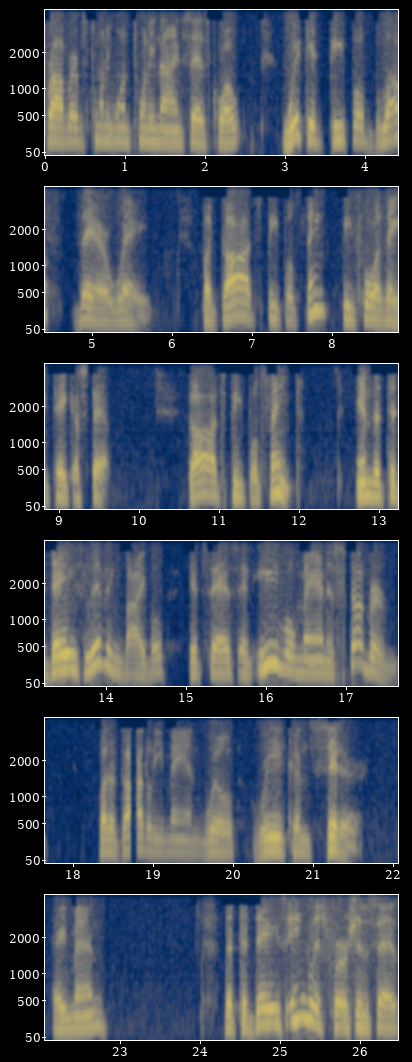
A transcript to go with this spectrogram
Proverbs 21:29 says, quote, "Wicked people bluff their way, but God's people think before they take a step." God's people think. In the Today's Living Bible, it says, "An evil man is stubborn, but a godly man will reconsider." Amen. The Today's English version says,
